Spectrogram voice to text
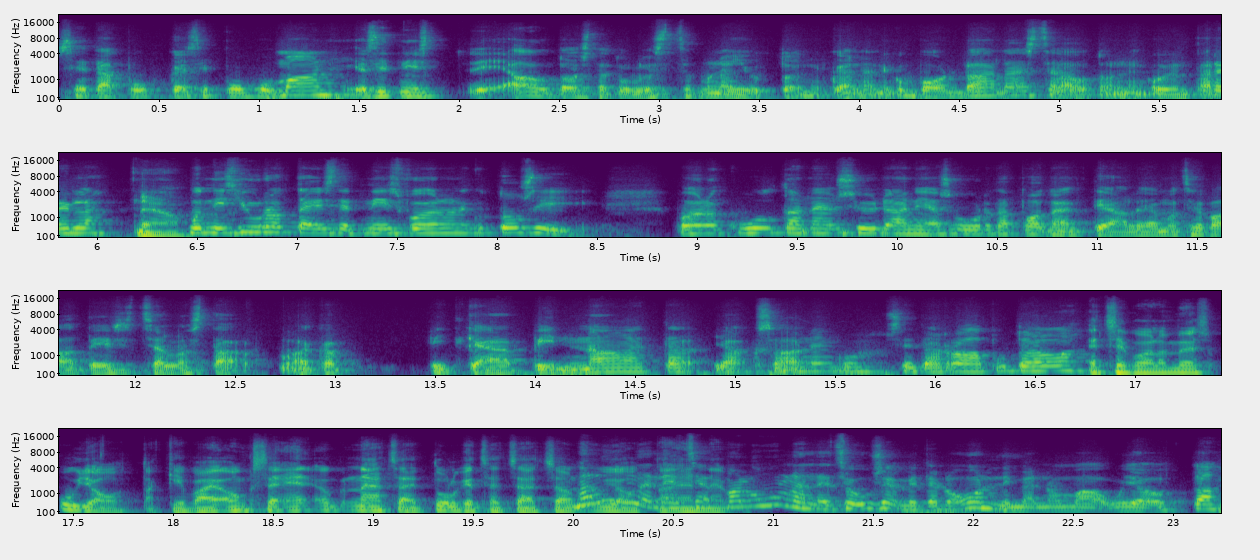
sitä puhkesi puhumaan. Ja sitten niistä autoista tuli sitten semmoinen juttu, että nykyään niin bondailee se auton niin kuin ympärillä. Mutta niissä jurotteissa, että niissä voi olla niin kuin tosi, voi olla kultainen sydän ja suurta potentiaalia, mutta se vaatii sitten sellaista aika pitkää pinnaa, että jaksaa niin kuin sitä raaputella. Että se voi olla myös ujouttakin, vai onko se, näet sä, että tulkitset sä, että se on mä ujoutta luulen, ennen? se, mä luulen, että se useimmiten on nimenomaan ujoutta.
